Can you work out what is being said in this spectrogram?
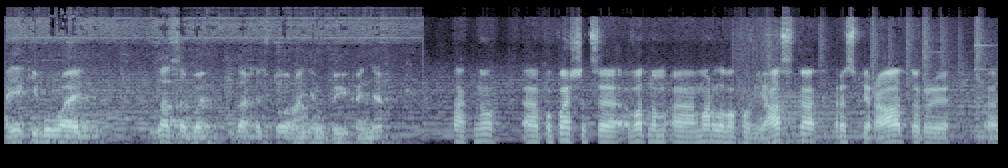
А які бувають засоби захисту органів дихання? Так, ну е, по-перше, це ватно-марлова пов'язка, респіратори, е,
